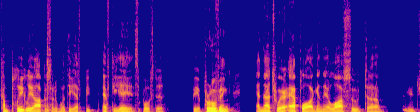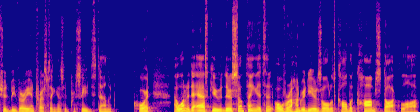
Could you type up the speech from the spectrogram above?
completely opposite of what the FB, FDA is supposed to be approving. And that's where AAPLOG and their lawsuit uh, it should be very interesting as it proceeds down the court. I wanted to ask you there's something that's over 100 years old. It's called the Comstock Law.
